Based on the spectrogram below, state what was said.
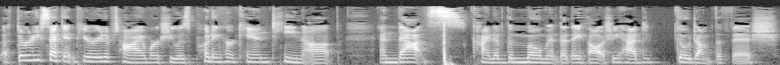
a 30 second period of time where she was putting her canteen up, and that's kind of the moment that they thought she had to go dump the fish.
